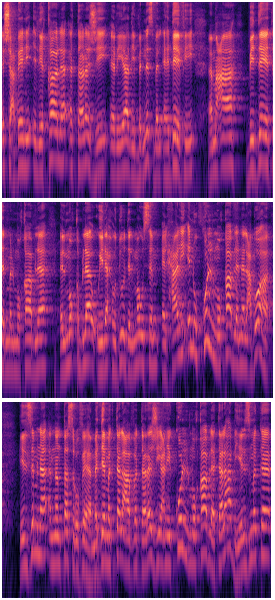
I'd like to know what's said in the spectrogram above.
الشعباني اللي قال الترجي الرياضي بالنسبة لأهدافي مع بداية من المقابلة المقبلة وإلى حدود الموسم الحالي إنه كل مقابلة نلعبوها يلزمنا أن ننتصروا فيها. ما دامك تلعب في الترجي يعني كل مقابلة تلعب يلزمك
